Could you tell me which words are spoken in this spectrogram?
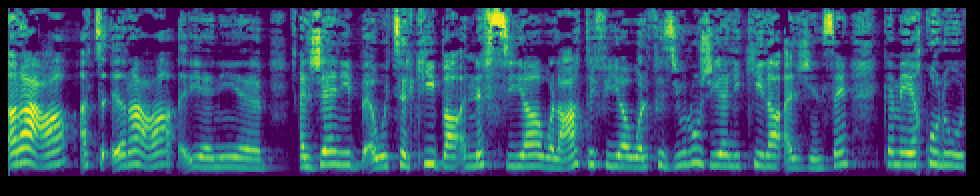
راعى راعى يعني الجانب والتركيبة النفسية والعاطفية والفيزيولوجية لكلا الجنسين. كما يقول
